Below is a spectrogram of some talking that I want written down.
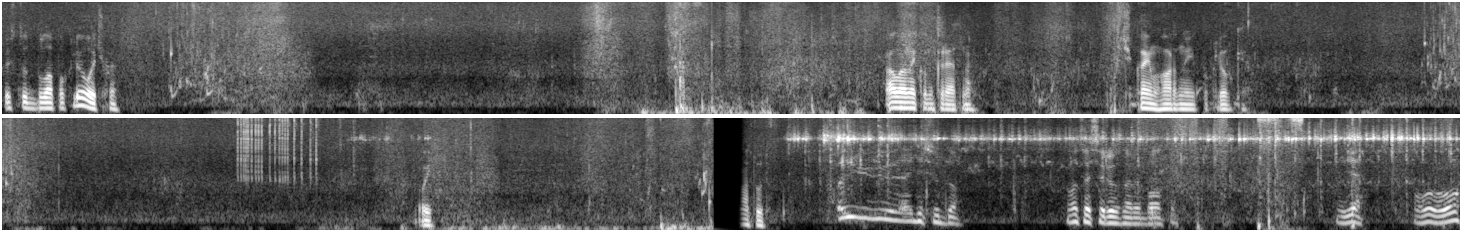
Щось тут була покльовочка. Але не конкретно. Чекаємо гарної покльовки. Ой. А тут. Іди сюди. Оце серйозна рибалка. Є. Ого.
